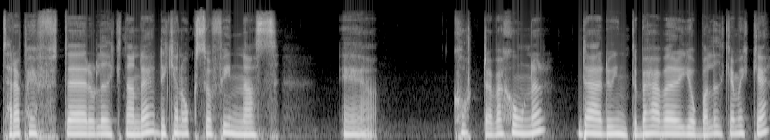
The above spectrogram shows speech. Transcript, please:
terapeuter och liknande. Det kan också finnas eh, korta versioner där du inte behöver jobba lika mycket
